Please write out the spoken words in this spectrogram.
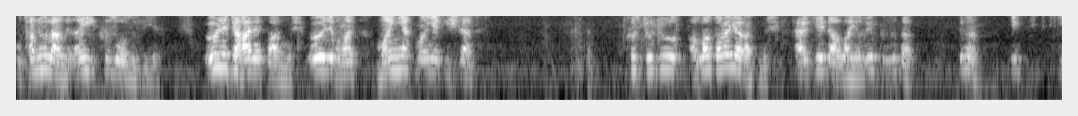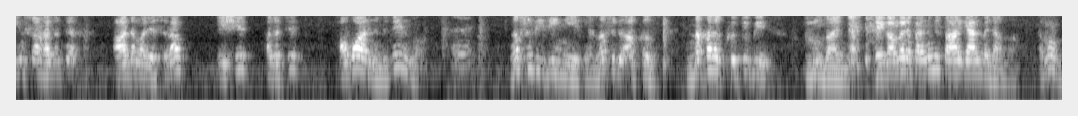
Utanıyorlarmış. Ay kız oldu diye. Öyle cehalet varmış. Öyle ma- manyak manyak işler. Kız çocuğu Allah Teala yaratmış. Erkeği de Allah yarıyor, kızı da. Değil mi? İlk insan Hazreti Adem Aleyhisselam, eşi Hazreti Havva annemiz değil mi? Evet. Nasıl bir zihniyet yani, nasıl bir akıl, ne kadar kötü bir durumdaymış. Peygamber Efendimiz daha gelmedi ama. Tamam mı?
